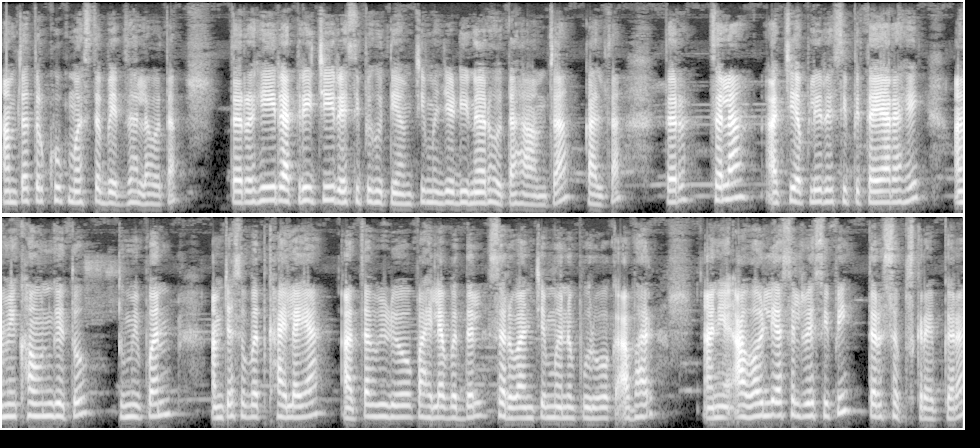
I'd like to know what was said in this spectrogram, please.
आमचा तर खूप मस्त बेत झाला होता. तर ही रात्रीची रेसिपी होती आमची म्हणजे डिनर होता हा आमचा कालचा. तर चला आजची आपली रेसिपी तयार आहे. आम्ही खाऊन घेतो. तुम्ही पण आमच्यासोबत खायला या. आजचा व्हिडिओ पाहिल्याबद्दल सर्वांचे मनपूर्वक आभार. आणि आवडली असेल रेसिपी तर सबस्क्राईब करा.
